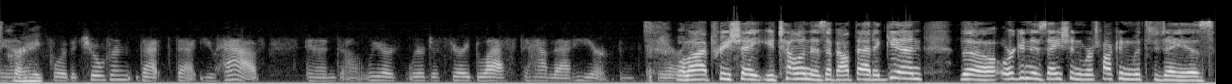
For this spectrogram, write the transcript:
and Great. for the children that that you have and uh, we are we're just very blessed to have that here in the area. Well, I appreciate you telling us about that. Again, the organization we're talking with today is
